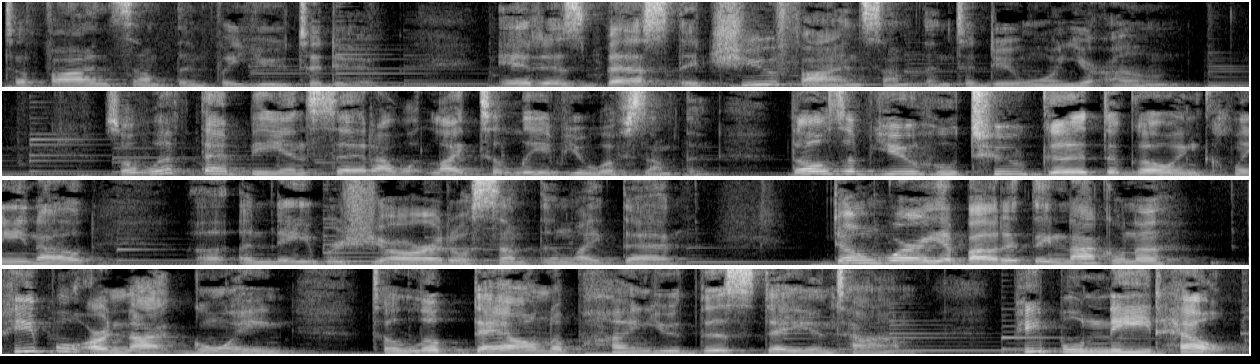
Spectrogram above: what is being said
to find something for you to do. It is best that you find something to do on your own. So, with that being said, I would like to leave you with something. Those of you who too good to go and clean out a, a neighbor's yard or something like that, don't worry about it. They're not to, people are not going to look down upon you this day and time. People need help.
